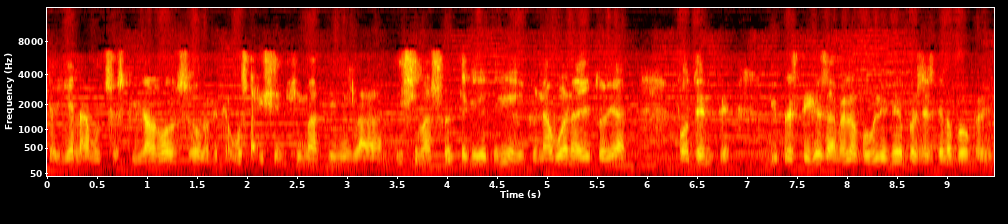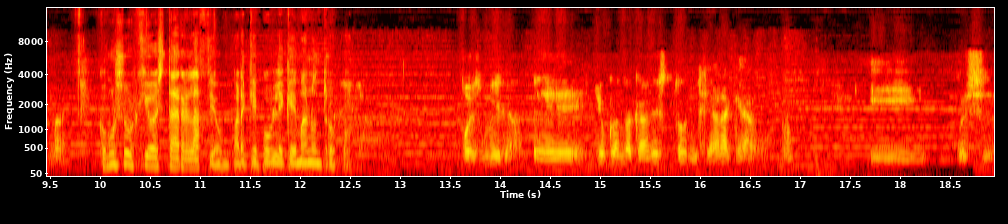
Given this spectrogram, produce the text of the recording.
te llena mucho escribir algo sobre lo que te gusta y si encima tienes la grandísima suerte que yo he tenido de que una buena editorial potente y prestigiosa me lo publique, pues es que no puedo pedir más. ¿Cómo surgió esta relación para que publique Manon Tropo? Pues mira, eh, yo cuando acabé esto dije, ¿ahora qué hago? ¿no? Y pues eh,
